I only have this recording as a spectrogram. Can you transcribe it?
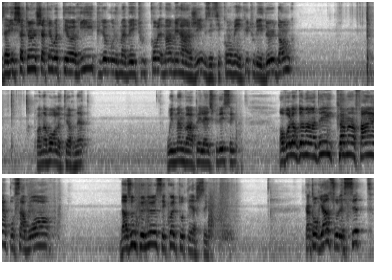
vous aviez chacun, chacun votre théorie, puis là, moi, je m'avais tout complètement mélangé. Vous étiez convaincus tous les deux. Donc, pour en avoir le cœur net, Winman va appeler la SQDC. On va leur demander comment faire pour savoir dans une pilule, c'est quoi le taux de THC. Quand on regarde sur le site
